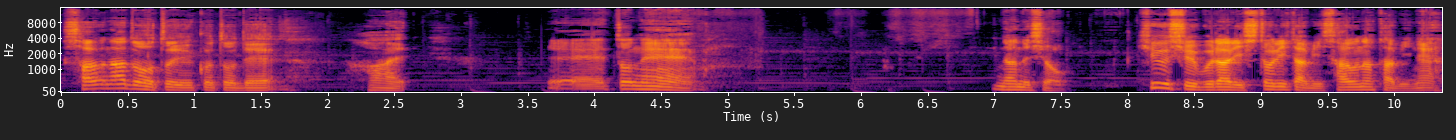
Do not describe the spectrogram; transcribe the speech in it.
サウナ道ということで、はい。えーとね、なんでしょう。九州ぶらり一人旅、サウナ旅ね。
